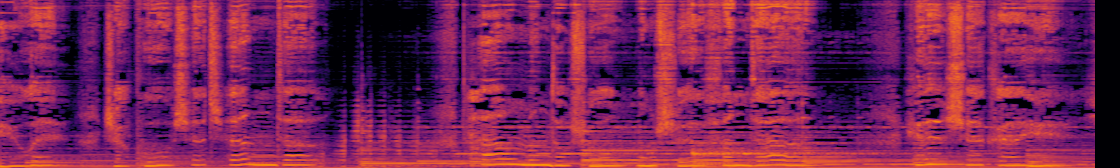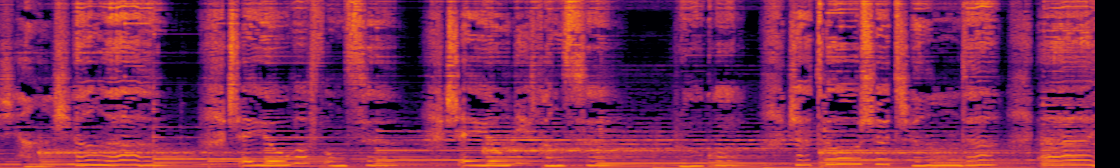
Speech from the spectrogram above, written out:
以为这不是真的，他们都说梦是反的，于是可以想象了，谁有我讽刺，谁有你放肆，如果这都是真的爱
